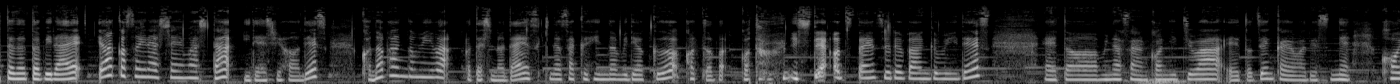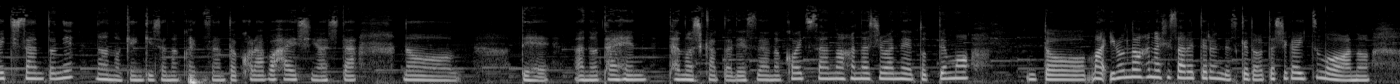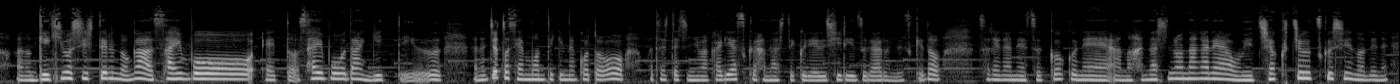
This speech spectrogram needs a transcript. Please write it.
ートの扉へようこそいらっしゃいました。井出志保です。この番組は私の大好きな作品の魅力を言葉、言葉にしてお伝えする番組です。えっ、ー、と、皆さんこんにちは。えっ、ー、と、前回はですね、光一さんとね、脳の研究者の光一さんとコラボ配信をしたので、あの、大変楽しかったです。あの、光一さんのお話はね、とってもうんとまあ、いろんなお話されてるんですけど私がいつもあのあの激推ししてるのが細胞、えっと、細胞談義っていうあのちょっと専門的なことを私たちに分かりやすく話してくれるシリーズがあるんですけどそれがねすっごくねあの話の流れはめちゃくちゃ美しいのでね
